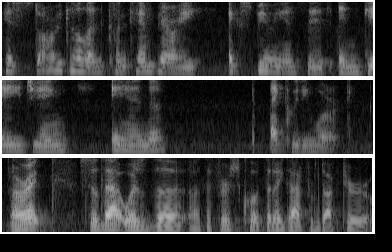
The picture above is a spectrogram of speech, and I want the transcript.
historical and contemporary experiences engaging in equity work. All right. So that was the uh, the first quote that I got from Dr.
